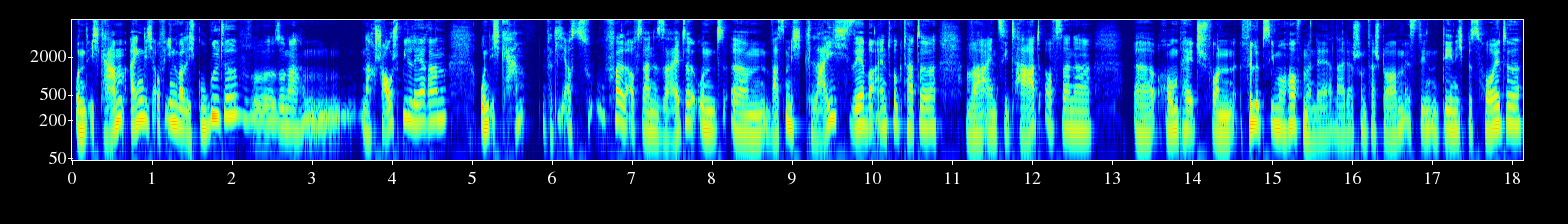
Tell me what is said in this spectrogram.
Und ich kam eigentlich auf ihn, weil ich googelte, so, so nach, nach Schauspiellehrern. Und ich kam wirklich aus Zufall auf seine Seite. Und ähm, was mich gleich sehr beeindruckt hatte, war ein Zitat auf seiner äh, Homepage von Philip Seymour Hoffman, der leider schon verstorben ist, den, den ich bis heute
